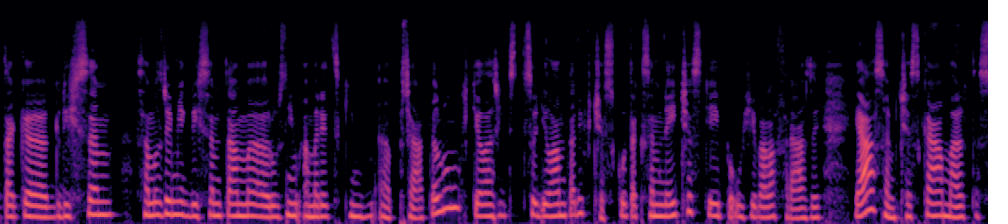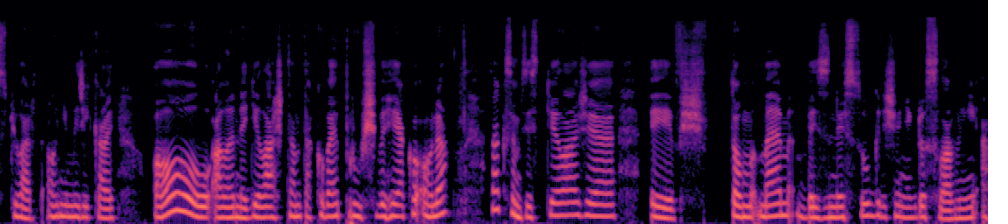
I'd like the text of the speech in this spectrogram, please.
Tak eh, když jsem, samozřejmě, když jsem tam různým americkým eh, přátelům chtěla říct, co dělám tady v Česku, tak jsem nejčastěji používala frázi já jsem česká Marta Stewart. A oni mi říkali, oh, ale neděláš tam takové průšvihy jako ona? Tak jsem zjistila, že i v tom mém biznesu, když je někdo slavný a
